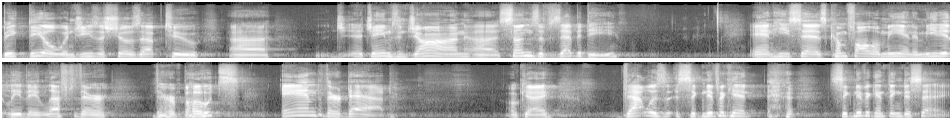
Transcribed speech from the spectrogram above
big deal when Jesus shows up to uh, James and John, uh, sons of Zebedee, and he says, Come follow me. And immediately they left their, their boats and their dad. Okay? That was a significant, significant thing to say.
